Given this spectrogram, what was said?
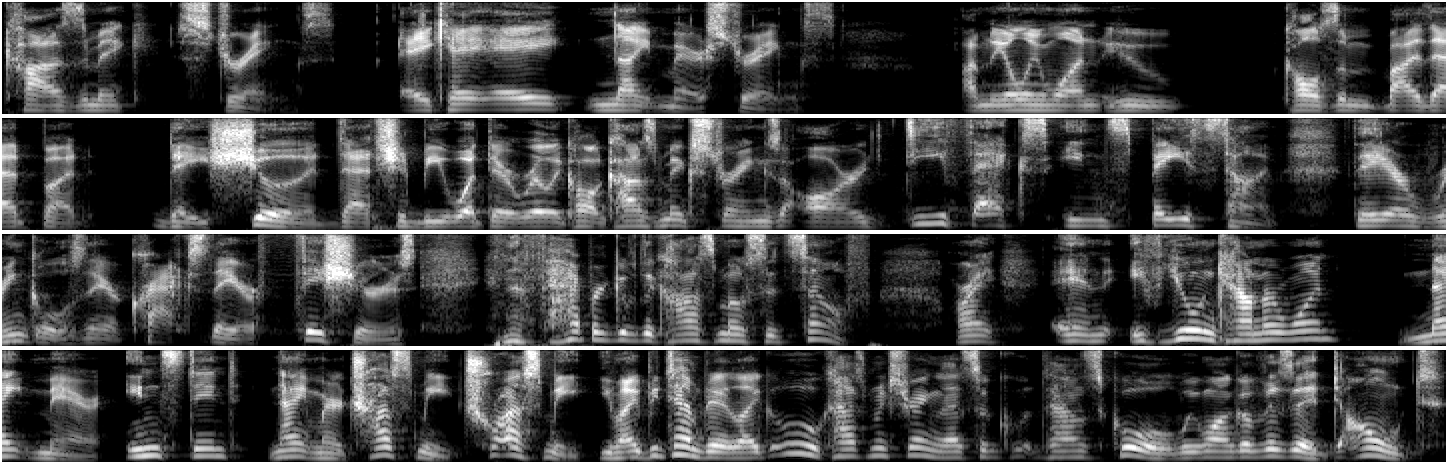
cosmic strings, aka nightmare strings. I'm the only one who calls them by that, but they should. That should be what they're really called. Cosmic strings are defects in space time. They are wrinkles, they are cracks, they are fissures in the fabric of the cosmos itself. All right. And if you encounter one, nightmare, instant nightmare. Trust me, trust me. You might be tempted, like, ooh, cosmic string, that sounds cool. We want to go visit. Don't.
